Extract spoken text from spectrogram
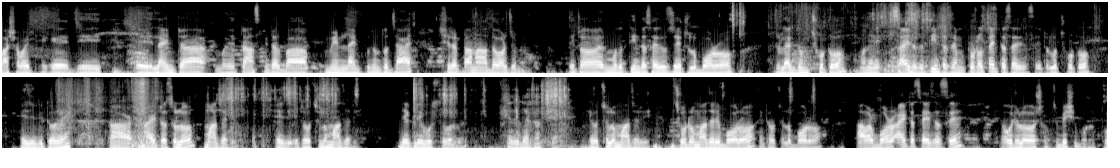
বাসাবাড়ি থেকে যে লাইনটা ট্রান্সমিটার বা মেন লাইন পর্যন্ত যায়, সেটা টানা দেওয়ার জন্য। এটা এর মধ্যে তিনটা সাইজ হচ্ছে, এটা হলো বড়। এটা হলো একদম ছোট মানে সাইজ আছে, তিনটা সাইজ টোটাল চারটা সাইজ আছে। এটা হলো ছোট, এই যে ভিতরে। আর আরেকটা হচ্ছিল মাঝারি। এই যে এটা হচ্ছিল মাঝারি। দেখলেই বুঝতে পারবেন। এই যে দেখাচ্ছে। এটা হচ্ছিল মাঝারি। ছোট, মাঝারি, বড়, এটা হচ্ছিল বড়। আবার বড় আরেকটা সাইজ আছে, ওইটা হলো সবচেয়ে বেশি বড়। তো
